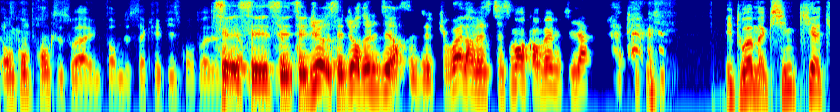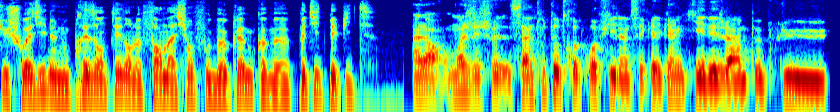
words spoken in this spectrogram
on comprend que ce soit une forme de sacrifice pour toi. C'est, c'est, c'est, dur, c'est dur de le dire. Tu vois l'investissement quand même qu'il y a. Et toi, Maxime, qui as-tu choisi de nous présenter dans le Formation Football Club comme euh, petite pépite? Alors, moi, j'ai choisi... c'est un tout autre profil. Hein. C'est quelqu'un qui est déjà un peu plus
